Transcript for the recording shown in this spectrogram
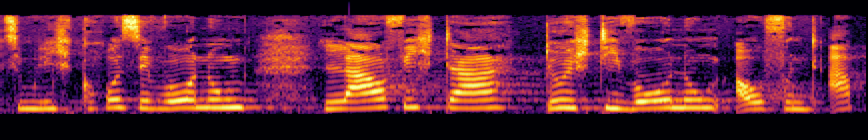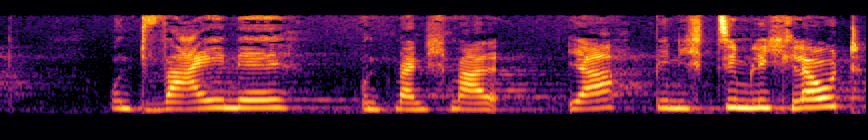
ziemlich große Wohnung, laufe ich da durch die Wohnung auf und ab und weine und manchmal, ja, bin ich ziemlich laut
